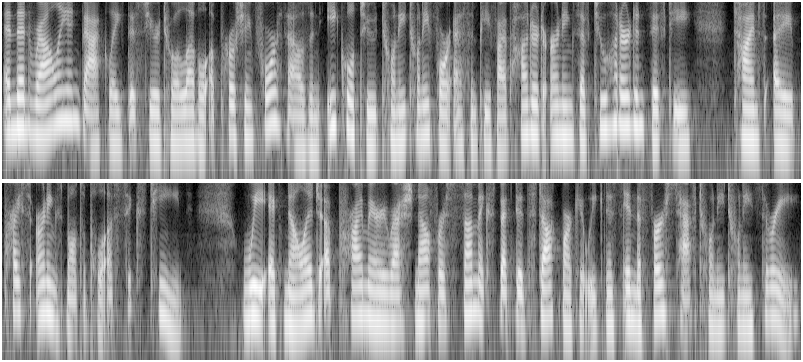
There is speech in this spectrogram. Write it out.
and then rallying back late this year to a level approaching 4000 equal to 2024 S&P 500 earnings of 250 times a price earnings multiple of 16. We acknowledge a primary rationale for some expected stock market weakness in the first half 2023.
